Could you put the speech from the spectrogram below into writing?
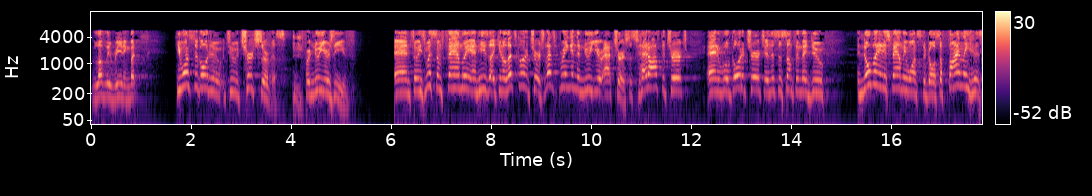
lovely reading. But he wants to go to, to church service for New Year's Eve. And so he's with some family, and he's like, you know, let's go to church. Let's bring in the new year at church. Let's head off to church, and we'll go to church, and this is something they do. And nobody in his family wants to go. So finally, his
